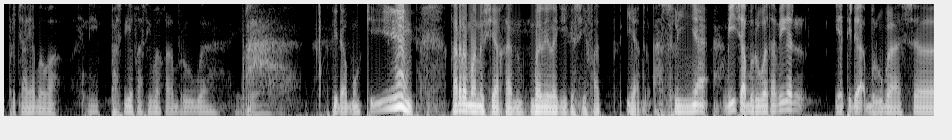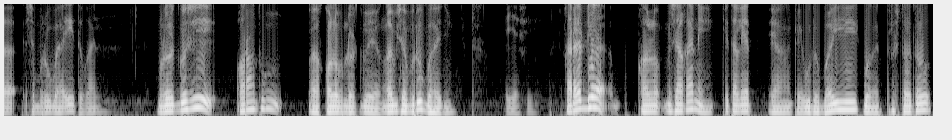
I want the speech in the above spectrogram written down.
percaya bahwa ini pas dia pasti bakal berubah. Iya. tidak mungkin karena manusia akan kembali lagi ke sifat yang aslinya Bisa berubah tapi kan ya tidak berubah se seberubah itu kan. menurut gue sih orang tuh eh, kalau menurut gue ya nggak bisa berubah anjing Iya sih. karena dia kalau misalkan nih kita lihat yang kayak udah baik banget terus tahu-tahu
